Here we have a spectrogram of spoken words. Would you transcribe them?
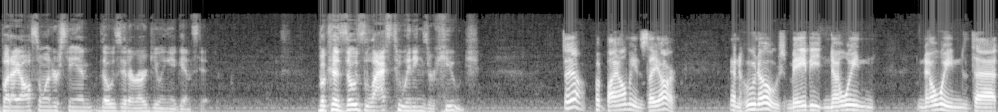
but I also understand those that are arguing against it because those last two innings are huge. Yeah, but by all means they are, and who knows? Maybe knowing knowing that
